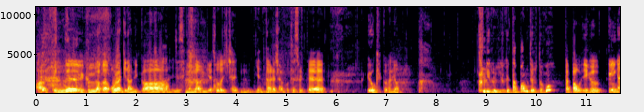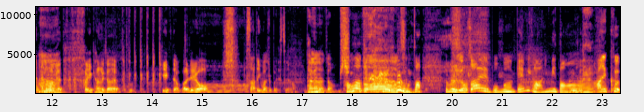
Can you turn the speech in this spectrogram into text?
아 근데 그 아까 오락기라니까 이제 생각나는 게 저도 제, 옛날에 잘 못했을 때 이렇게 했거든요. 클리를 이렇게 딱 뺨을 때렸다고? 딱 봐고 이거 게임 같은 거 하면 타타타 이렇게 하는 거 있잖아요. 탁탁탁탁탁 이렇게 말이에요. 아, 싸대기 맞을 뻔했어요. 당연하죠. 당연하죠. 진짜 여러분 여자의 몸은 게임기가 아닙니다. 아니 그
